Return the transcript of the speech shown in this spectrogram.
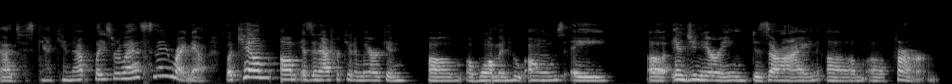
I just I cannot place her last name right now, but Kim um, is an African American um, a woman who owns a uh, engineering design um, uh, firm.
